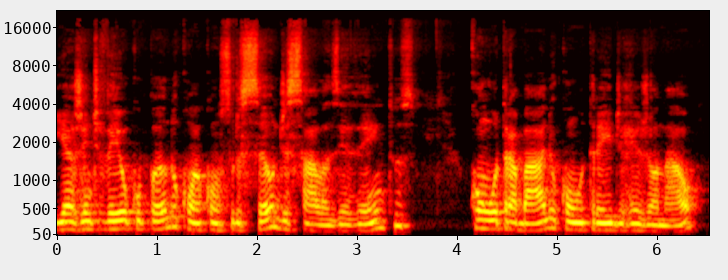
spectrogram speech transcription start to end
e a gente veio ocupando com a construção de salas e eventos, com o trabalho com o trade regional,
